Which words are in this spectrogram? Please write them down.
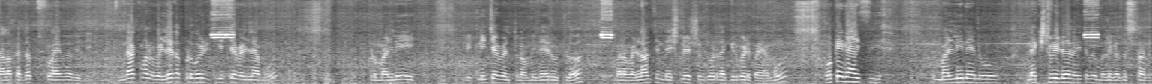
చాలా పెద్ద ఫ్లైఓవర్ ఇది. ఇందాక మనం వెళ్ళేటప్పుడు కూడా ఇటు నుంచే వెళ్ళాము. ఇప్పుడు మళ్ళీ ఇటు నుంచే వెళ్తున్నాం ఇదే రూట్లో. మనం వెళ్ళాల్సిన డెస్టినేషన్ కూడా దగ్గర పడిపోయాము. ఓకే గాయస్ మళ్ళీ నేను నెక్స్ట్ వీడియోలో అయితే మిమ్మల్ని కలుస్తాను.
